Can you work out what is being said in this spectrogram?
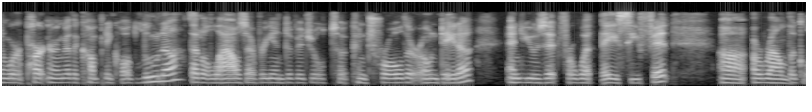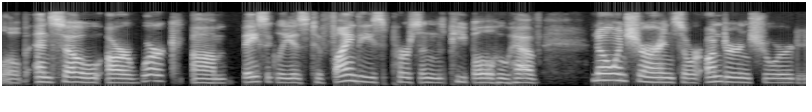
and we're partnering with a company called Luna that allows every individual to control their own data and use it for what they see fit uh, around the globe. And so our work um, basically is to find these persons, people who have no insurance or underinsured,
